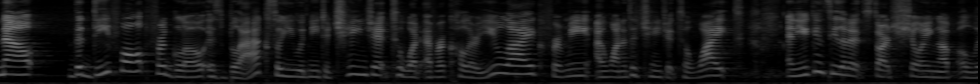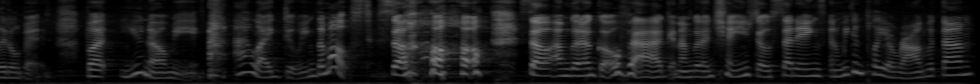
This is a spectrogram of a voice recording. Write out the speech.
Now, the default for glow is black, so you would need to change it to whatever color you like. For me, I wanted to change it to white and you can see that it starts showing up a little bit. But you know me, I like doing the most. So, so I'm gonna go back and I'm gonna change those settings and we can play around with them.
